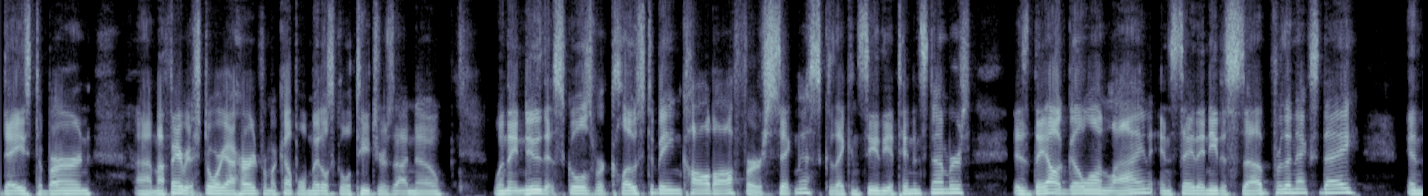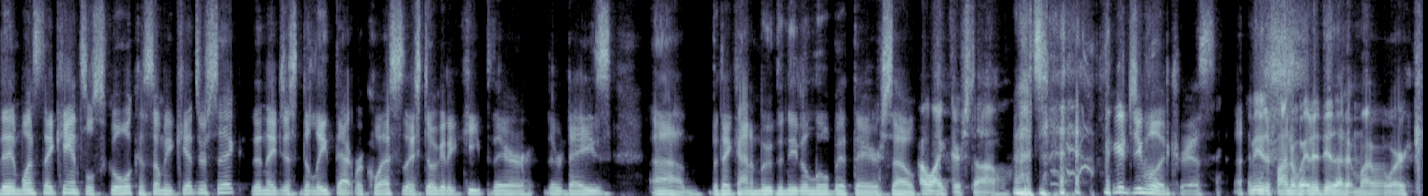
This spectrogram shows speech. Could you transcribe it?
days to burn. Uh, my favorite story I heard from a couple middle school teachers I know when they knew that schools were close to being called off for sickness because they can see the attendance numbers is they all go online and say they need a sub for the next day. And then once they cancel school because so many kids are sick then they just delete that request. So they still get to keep their their days. Um, but they kind of move the needle a little bit there. So i like their style. I figured you would chris. I need to find a way to do that at my work.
